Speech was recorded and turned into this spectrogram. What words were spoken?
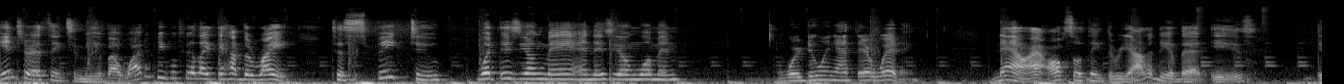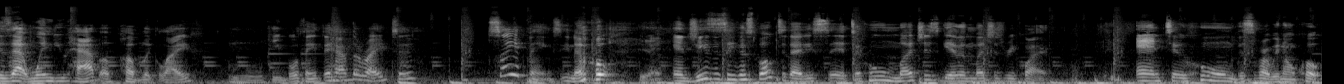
interesting to me about why do people feel like they have the right to speak to what this young man and this young woman were doing at their wedding. Now, I also think the reality of that is is that when you have a public life, mm-hmm. people think they have the right to say things, you know. Yeah. And Jesus even spoke to that. He said, "To whom much is given, much is required." And to whom this is part we don't quote,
